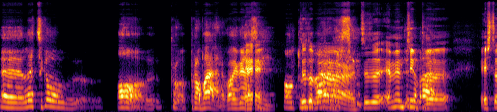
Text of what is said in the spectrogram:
eh, let's go oh, pro, pro bar, qualquer coisa É, assim, all to Tudo the bar. bar, tudo, é mesmo tipo. bar. eh, esta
